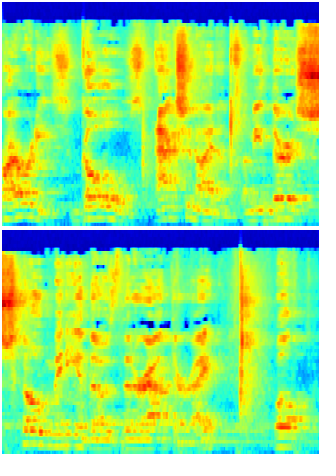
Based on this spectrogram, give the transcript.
priorities, goals, action items. I mean, there are so many of those that are out there, right? Well,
